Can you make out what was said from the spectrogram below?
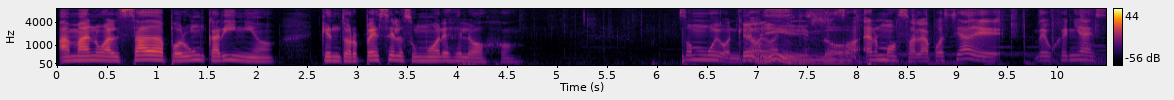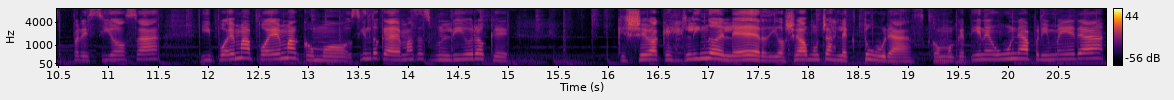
a mano alzada por un cariño que entorpece los humores del ojo. Son muy bonitos. Qué lindo. Son hermosos. La poesía de, de Eugenia es preciosa y poema a poema como siento que además es un libro que, que lleva, que es lindo de leer, digo, lleva muchas lecturas, como que tiene una primera...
